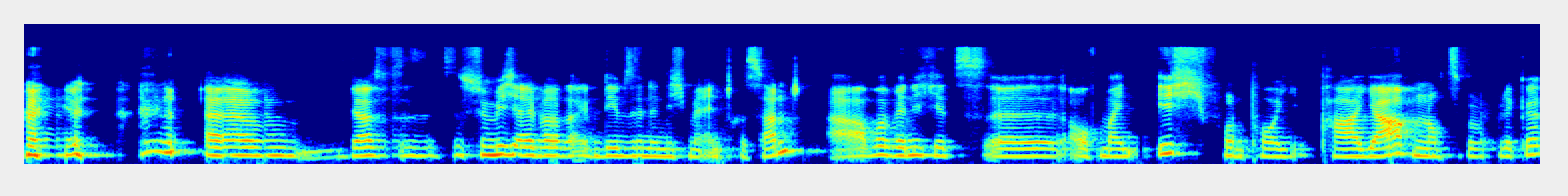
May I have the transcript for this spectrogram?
ähm, das ist für mich einfach in dem Sinne nicht mehr interessant. Aber wenn ich jetzt äh, auf mein Ich von vor paar Jahren noch zurückblicke,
